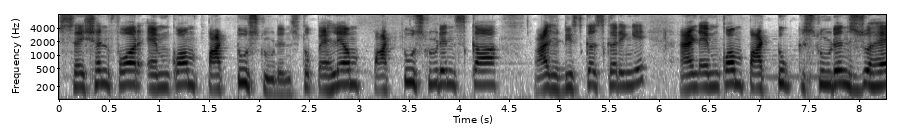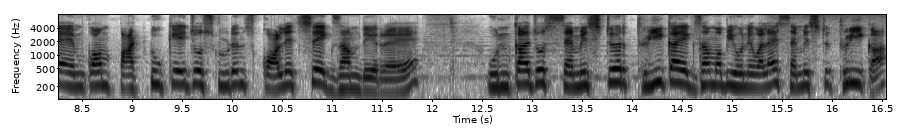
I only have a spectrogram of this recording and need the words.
session for M com part two students तो पहले हम पार्ट टू स्टूडेंट्स का आज डिस्कस करेंगे and M com part two students जो है एम कॉम पार्ट टू के जो स्टूडेंट्स कॉलेज से एग्ज़ाम दे रहे हैं, उनका जो सेमिस्टर थ्री का एग्ज़ाम अभी होने वाला है सेमिस्टर थ्री का,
